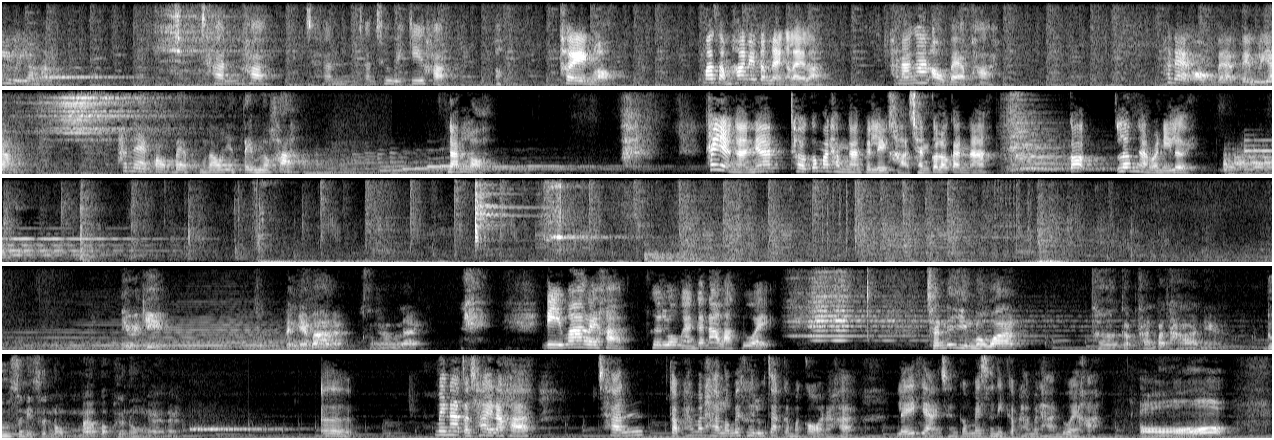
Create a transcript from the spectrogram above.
นี่หรือยังอะฉันค่ะ ฉัน ฉันชื่อวิกกี้ค่ะอ้าวเธอเองเหรอ มาสัมภาษณ์ในตำแหน่งอะไรล่ะ พนักงานออกแบบค่ะ แผนกออกแบบเต็มหรือยัง แผนกออกแบบของเราเนี่ยเต็มแล้วค่ะ งั้นเหรอ ถ้าอย่างนั้นเนี่ย เธอก็มาทำงานเป็นเลขาฉันก็แล้วกันนะ ก็เริ่มงานวันนี้เลย นี่วิกกี้ เป็นไงบ้างอะทำงานวันแรก ดีมากเลยค่ะ เพื่อนร่วมงานก็น่ารักด้วย ฉันได้ยินมาว่า เธอกับท่านประธานเนี่ย ดูสนิทสนมมากกว่าเพื่อนร่วมงานนะ เออไม่น่าจะใช่นะคะ ฉันกับท่านประธานเราไม่เคยรู้จักกันมาก่อนนะคะ และอีกอย่างฉันก็ไม่สนิทกับท่านประธานด้วยค่ะ อ๋อ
